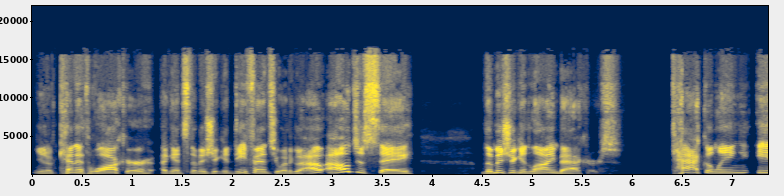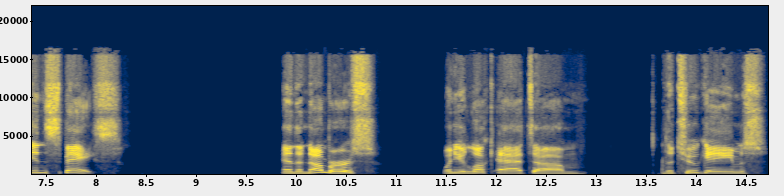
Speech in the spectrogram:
you know, Kenneth Walker against the Michigan defense. You want to go, I'll, I'll just say the Michigan linebackers tackling in space. And the numbers, when you look at um, the two games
